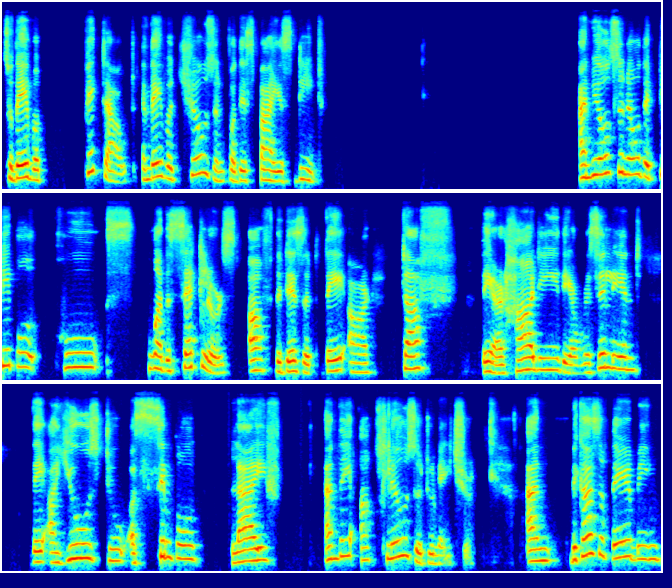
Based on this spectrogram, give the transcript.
So they were picked out and they were chosen for this pious deed. And we also know that people who, who are the settlers of the desert, they are tough, they are hardy, they are resilient, they are used to a simple life, and they are closer to nature. And because of their being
